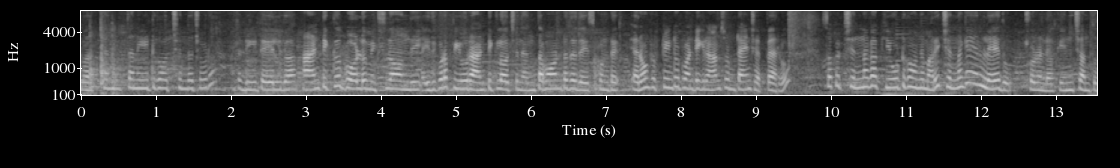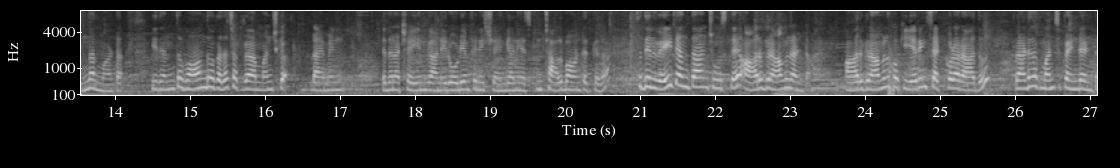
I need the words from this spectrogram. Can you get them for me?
వర్క్ ఎంత నీట్గా వచ్చిందో చూడు. అంత డీటెయిల్గా. యాంటిక్ గోల్డ్ మిక్స్లో ఉంది. ఇది కూడా ప్యూర్ యాంటిక్లో వచ్చింది. ఎంత బాగుంటుందో తీసుకుంటే వేసుకుంటే. Around fifteen to twenty grams ఉంటాయని చెప్పారు. సో ఒక చిన్నగా క్యూట్గా ఉంది. మరి చిన్నగా ఏం లేదు. చూడండి ఒక ఇంచ్ అంత ఉందన్నమాట. ఇది ఎంత బాగుందో కదా. చక్కగా మంచిగా డైమండ్ ఏదైనా చైన్ కానీ రోడియం ఫినిష్ చైన్ కానీ వేసుకుంటే చాలా బాగుంటుంది కదా. సో దీని వెయిట్ ఎంత అని చూస్తే ఆరు గ్రాములు అంట ఆరు గ్రాములకు ఒక ఇయరింగ్ సెట్ కూడా రాదు. అలాంటిది ఒక మంచి పెండెంట్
